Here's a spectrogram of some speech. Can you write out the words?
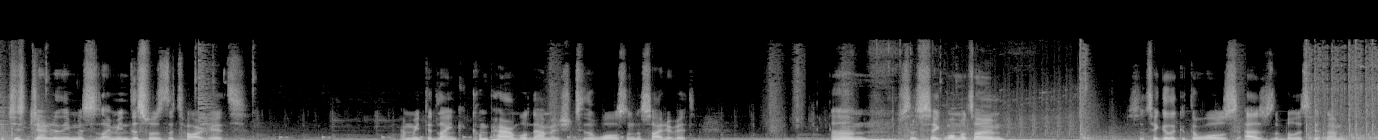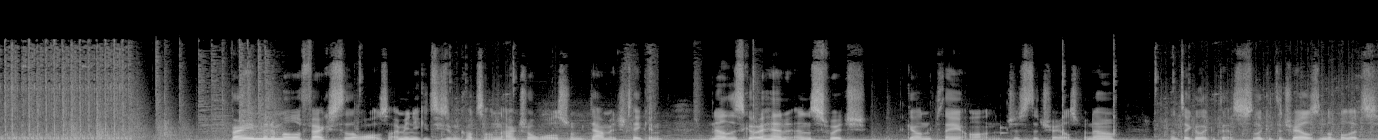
It just generally misses. I mean, this was the target and we did like comparable damage to the walls on the side of it. Um, so let's take one more time. So take a look at the walls as the bullets hit them. Very minimal effects to the walls. I mean, you can see some cuts on the actual walls from damage taken. Now let's go ahead and switch gunplay on. Just the trails for now. And take a look at this. Look at the trails and the bullets.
